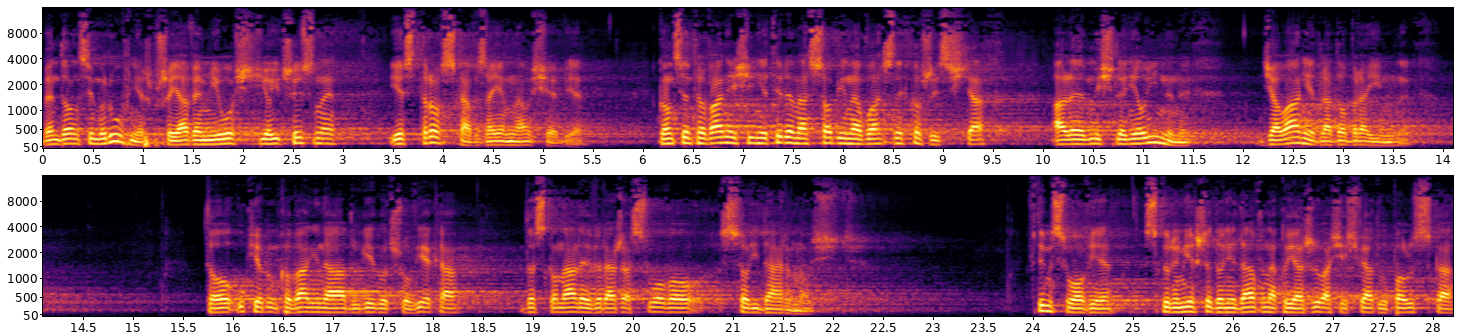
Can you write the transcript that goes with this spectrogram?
będącym również przejawem miłości ojczyzny, jest troska wzajemna o siebie. Koncentrowanie się nie tyle na sobie, na własnych korzyściach, ale myślenie o innych, działanie dla dobra innych. To ukierunkowanie na drugiego człowieka doskonale wyraża słowo solidarność. W tym słowie, z którym jeszcze do niedawna kojarzyła się światu Polska,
